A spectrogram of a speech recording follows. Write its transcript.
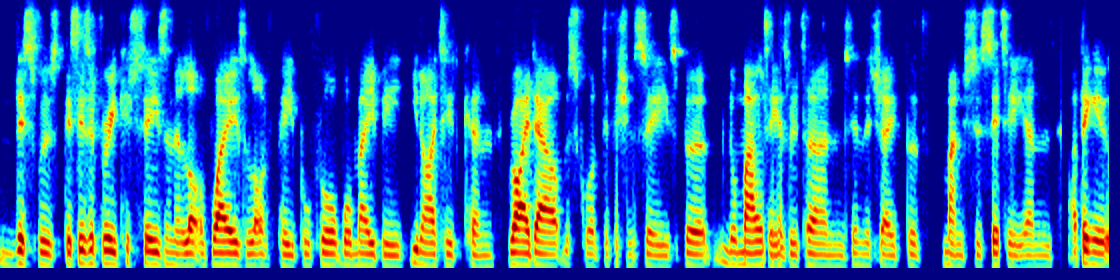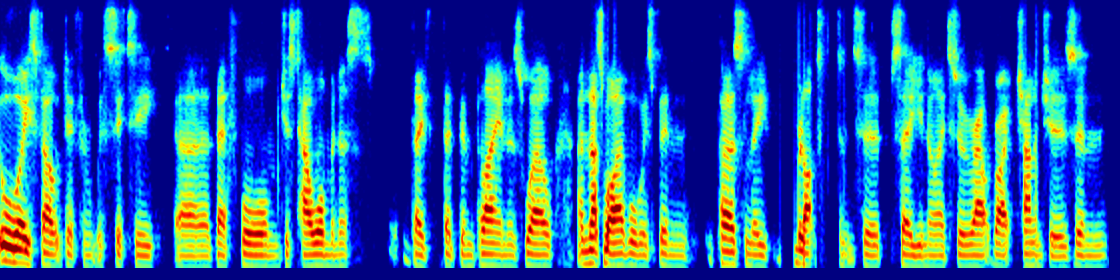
this was this is a freakish season in a lot of ways. A lot of people thought, well, maybe United can ride out the squad deficiencies, but normality has returned in the shape of Manchester City, and I think it always felt different with City, uh, their form, just how ominous they've they've been playing as well, and that's why I've always been personally reluctant to say United are outright challengers. And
